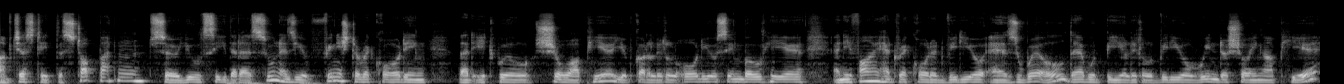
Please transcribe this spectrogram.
I've just hit the stop button, so you'll see that as soon as you've finished the recording, that it will show up here. You've got a little audio symbol here, and if I had recorded video as well, there would be a little video window showing up here,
